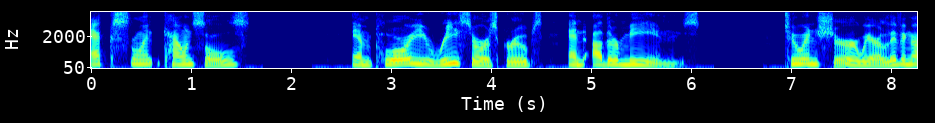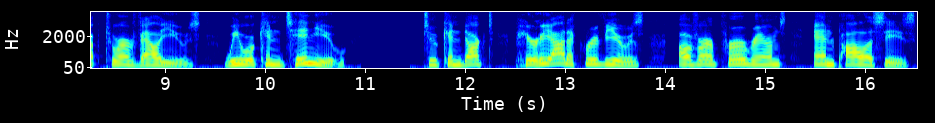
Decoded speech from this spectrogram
excellent councils, employee resource groups, and other means. To ensure we are living up to our values, we will continue to conduct periodic reviews of our programs and policies,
